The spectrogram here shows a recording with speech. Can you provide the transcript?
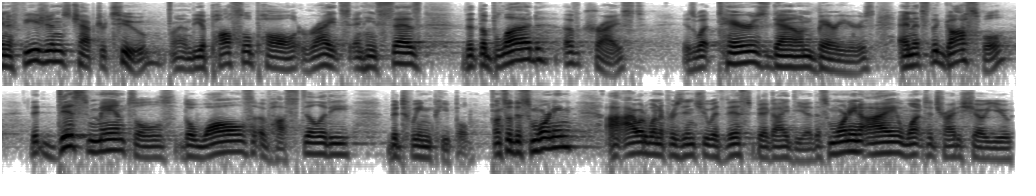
in Ephesians chapter 2, uh, the Apostle Paul writes, and he says that the blood of Christ is what tears down barriers, and it's the gospel that dismantles the walls of hostility between people. And so this morning, I would want to present you with this big idea. This morning, I want to try to show you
